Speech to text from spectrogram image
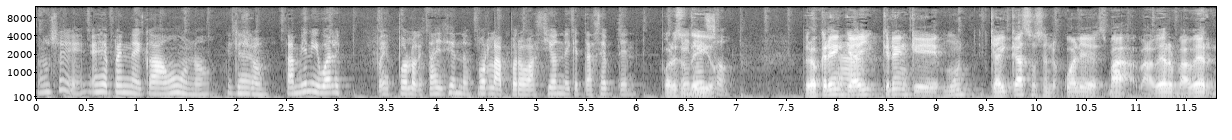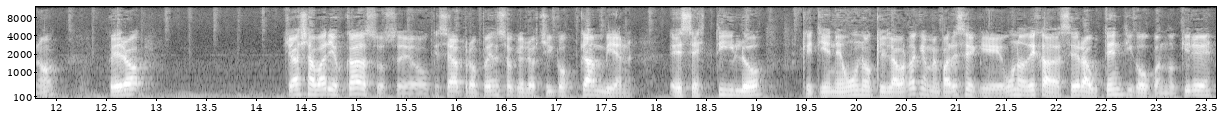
No sé, es depende de cada uno, qué sé claro. yo. También igual es, es, por lo que estás diciendo, es por la aprobación de que te acepten. Por eso en te digo. Eso. Pero creen que hay, creen que, que hay casos en los cuales va, va a haber, va a haber, ¿no? Pero que haya varios casos eh, o que sea propenso que los chicos cambien ese estilo que tiene uno, que la verdad que me parece que uno deja de ser auténtico cuando quiere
